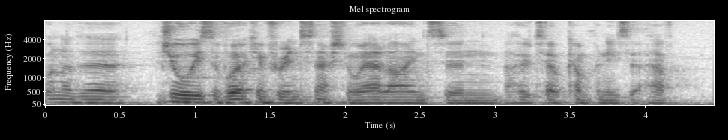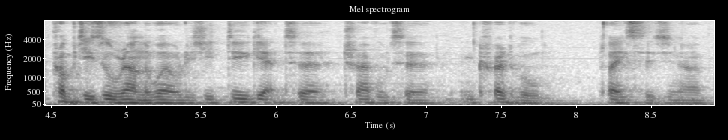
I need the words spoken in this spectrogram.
one of the joys of working for international airlines and hotel companies that have properties all around the world is you do get to travel to incredible places. You know, I've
